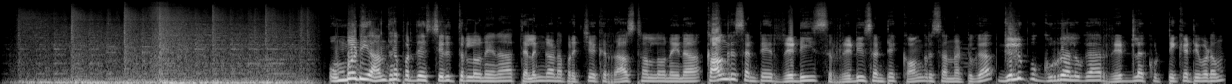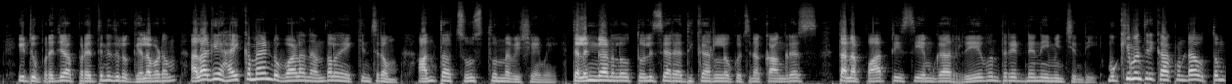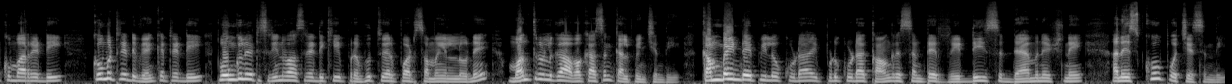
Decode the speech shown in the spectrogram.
ఉమ్మడి ఆంధ్రప్రదేశ్ చరిత్రలోనైనా తెలంగాణ ప్రత్యేక రాష్ట్రంలోనైనా కాంగ్రెస్ అంటే రెడీస్ రెడీస్ అంటే కాంగ్రెస్ అన్నట్టుగా గెలుపు గుర్రాలుగా రెడ్లకు టికెట్ ఇవ్వడం ఇటు ప్రజా ప్రతినిధులు గెలవడం అలాగే హైకమాండ్ వాళ్ళని అందలం ఎక్కించడం అంతా చూస్తున్న విషయమే. తెలంగాణలో తొలిసారి అధికారంలోకి వచ్చిన కాంగ్రెస్ తన పార్టీ సీఎంగా రేవంత్ రెడ్డిని నియమించింది. ముఖ్యమంత్రి కాకుండా ఉత్తమ్ కుమార్ రెడ్డి కోమటిరెడ్డి వెంకటరెడ్డి పొంగులేటి శ్రీనివాసరెడ్డికి ప్రభుత్వ ఏర్పాటు సమయంలోనే మంత్రులుగా అవకాశం కల్పించింది. కంబైన్డ్ ఏపీలో కూడా ఇప్పుడు కూడా కాంగ్రెస్ అంటే రెడ్డీస్ డామినేషనే అనే స్కోప్ వచ్చేసింది.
